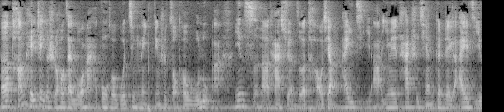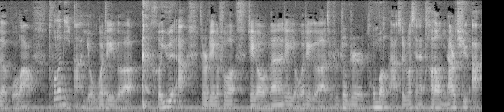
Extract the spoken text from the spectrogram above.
呃，庞培这个时候在罗马共和国境内已经是走投无路啊，因此呢，他选择逃向埃及啊，因为他之前跟这个埃及的国王。托勒密啊，有过这个合约啊，就是这个说这个我们这个有过这个就是政治同盟啊，所以说现在逃到你那儿去啊，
